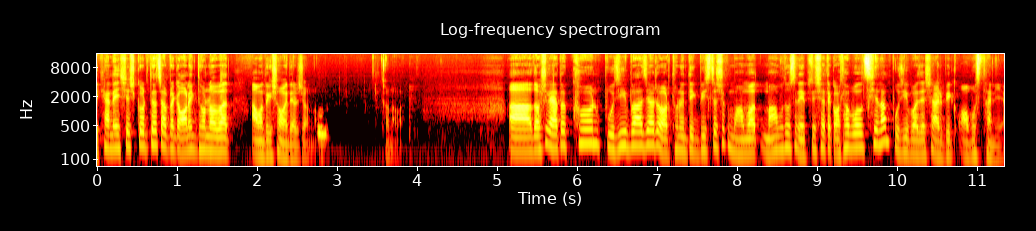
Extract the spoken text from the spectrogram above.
এখানেই শেষ করতে হচ্ছে। আপনাকে অনেক ধন্যবাদ আমাদেরকে সময় দেওয়ার জন্য। ধন্যবাদ। দর্শক, এতক্ষণ পুঁজিবাজার অর্থনৈতিক বিশ্লেষক মোহাম্মদ মাহমুদ হোসেন এফসির সাথে কথা বলছিলাম পুঁজিবাজার সার্বিক অবস্থা নিয়ে।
